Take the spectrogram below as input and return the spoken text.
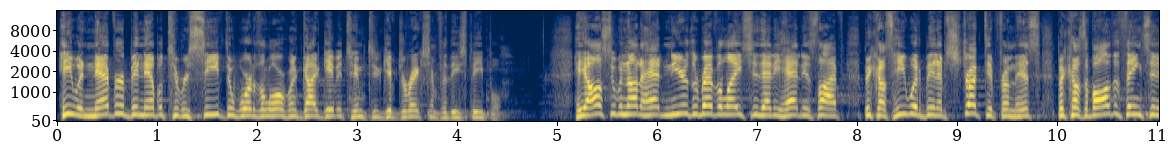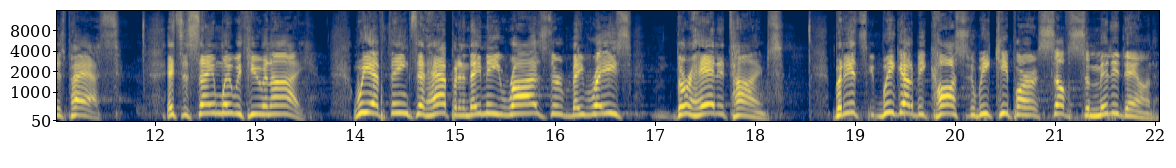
he would never have been able to receive the word of the Lord when God gave it to him to give direction for these people. He also would not have had near the revelation that he had in his life because he would have been obstructed from this because of all the things in his past. It's the same way with you and I. We have things that happen and they may rise their, may raise their head at times. But it's we got to be cautious we keep ourselves submitted down.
